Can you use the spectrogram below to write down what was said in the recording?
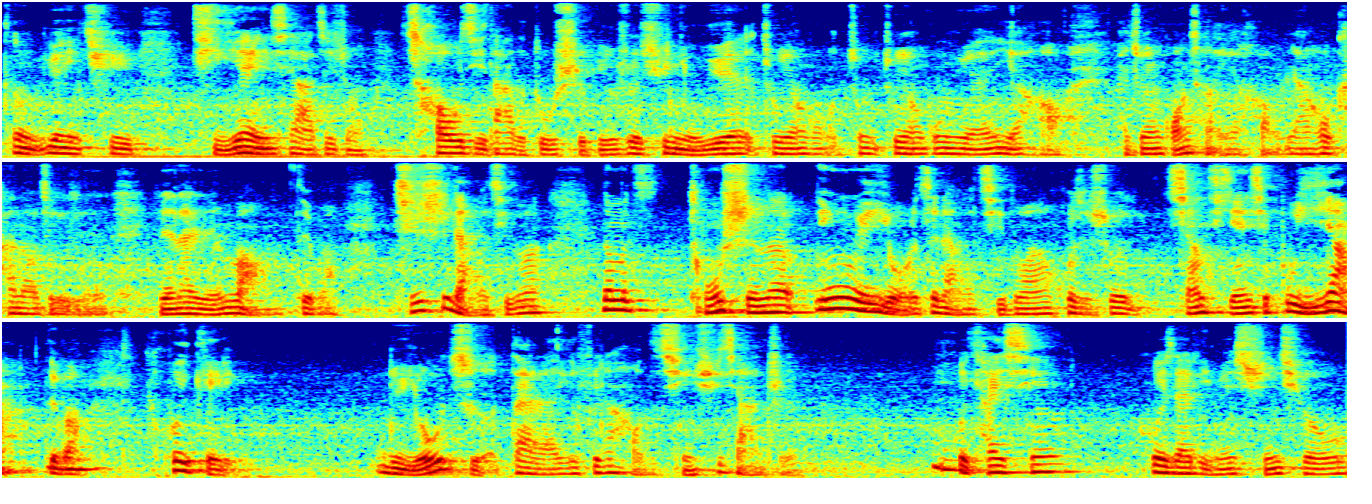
更愿意去体验一下这种超级大的都市，比如说去纽约中央广中中央公园也好，还中央广场也好，然后看到这个人人来人往，对吧？其实是两个极端。那么同时呢，因为有了这两个极端，或者说想体验一些不一样，对吧？会给旅游者带来一个非常好的情绪价值，会开心，会在里面寻求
